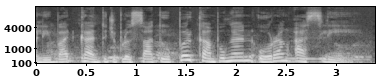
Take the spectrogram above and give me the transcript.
melibatkan 71 perkampungan orang asli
